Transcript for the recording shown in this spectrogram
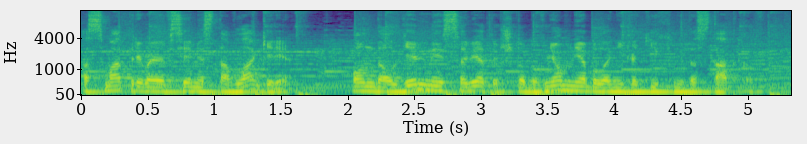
Осматривая все места в лагере, он дал дельные советы, чтобы в нем не было никаких недостатков –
